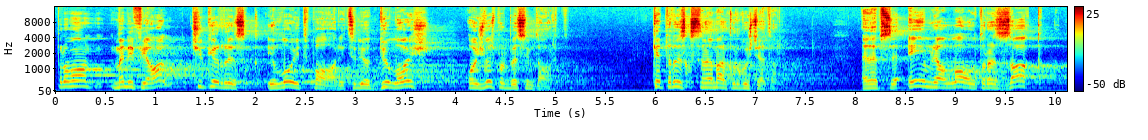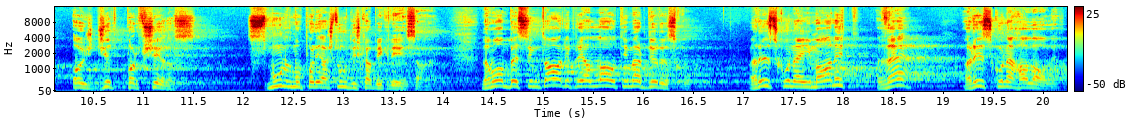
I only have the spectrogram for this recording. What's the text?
Pra domon me një fjalë që ky rrizk i llojit të parë, i cili është dy llojsh, është veç për besimtarët. Këtë rrizk s'mun me marrë kurkush tjetër. Edhe pse emri i Allahut Rezzak është gjithëpërfshirës. S'mundet m'u përjashtu diçka prej krijesave. Domon besimtari prej Allahut i merr dy rrizk. Rrizkun e imanit dhe rrizkun e hallallit.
